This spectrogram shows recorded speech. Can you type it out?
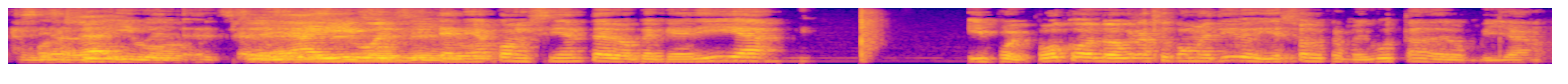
Hacía se veía evil. Se Sí, veía sí, tenía consciente de lo que quería y por poco logra su cometido y eso es lo que me gusta de los villanos.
